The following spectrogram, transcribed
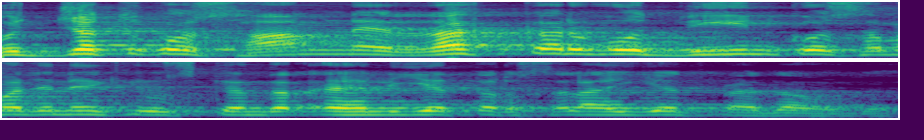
حجت کو سامنے رکھ کر وہ دین کو سمجھنے کی اس کے اندر اہلیت اور صلاحیت پیدا ہو گئی۔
